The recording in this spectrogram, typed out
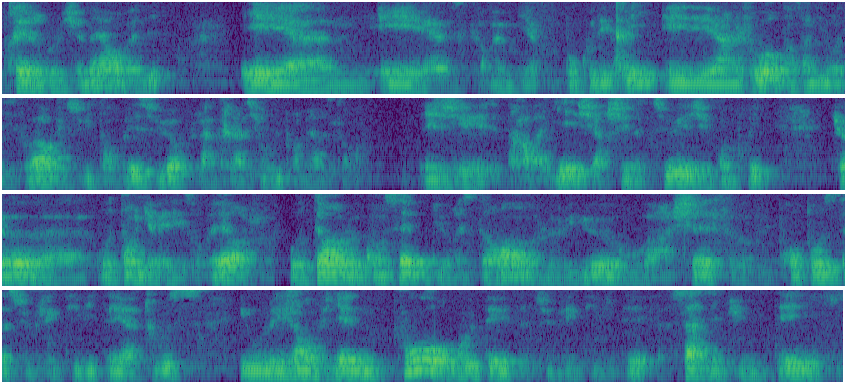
très révolutionnaires, on va dire. Et, euh, et euh, quand même, il y a beaucoup d'écrits. Et un jour, dans un livre d'histoire, je suis tombé sur la création du premier restaurant. Et j'ai travaillé, cherché là-dessus, et j'ai compris que euh, autant il y avait des auberges, autant le concept du restaurant, le lieu où un chef propose sa subjectivité à tous et où les gens viennent pour goûter cette subjectivité, ça c'est une idée qui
